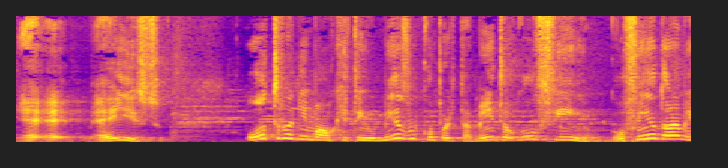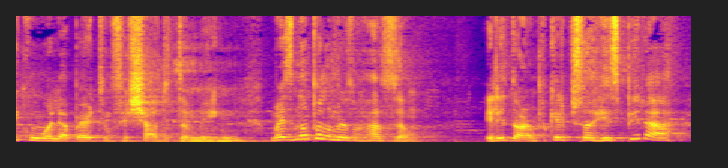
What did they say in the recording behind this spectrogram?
é, é, é isso. Outro animal que tem o mesmo comportamento é o golfinho. O golfinho dorme com o olho aberto e um fechado também, mas não pela mesma razão. Ele dorme porque ele precisa respirar.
